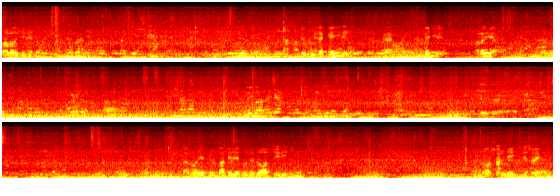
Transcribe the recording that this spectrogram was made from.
ভালো হয়েছে খেতে। হ্যাঁ ভালো হয়েছে? ভাগাটা তারপরে একটু পাতি লেবুতে রস দিয়ে দিচ্ছি। রস আর নেই, শেষ হয়ে গেছে।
